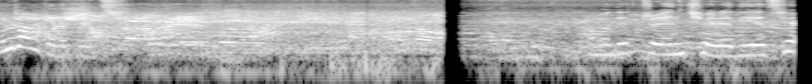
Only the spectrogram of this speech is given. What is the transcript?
ভুলভাল করে ফেলছি। আমাদের ট্রেন ছেড়ে দিয়েছে।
